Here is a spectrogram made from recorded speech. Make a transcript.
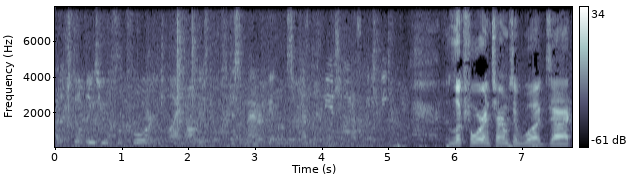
are there still things you look for in July and August, or is just a matter of getting to September? Look for in terms of what, Zach?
